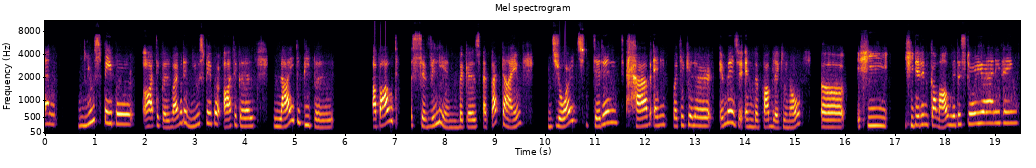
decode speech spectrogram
an newspaper article, why would a newspaper article lie to people about a civilian? Because at that time, George didn't have any particular image in the public, you know. Uh, he he didn't come out with a story or anything.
